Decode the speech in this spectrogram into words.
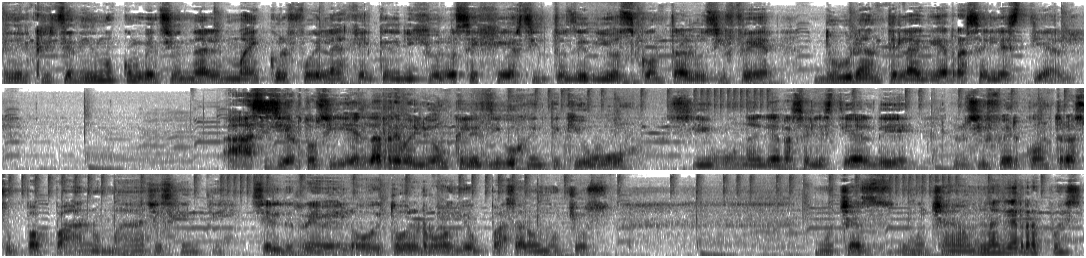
En el cristianismo convencional, Michael fue el ángel que dirigió los ejércitos de Dios contra Lucifer durante la guerra celestial. Ah, sí, cierto, sí, es la rebelión que les digo, gente, que hubo. Sí, hubo una guerra celestial de Lucifer contra su papá, no manches, gente. Se le rebeló y todo el rollo, pasaron muchos. Muchas, mucha, una guerra pues.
